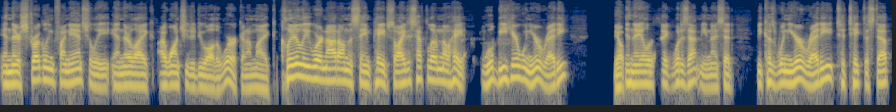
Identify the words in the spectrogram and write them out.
and they're struggling financially and they're like, I want you to do all the work. And I'm like, clearly we're not on the same page. So I just have to let them know, hey, we'll be here when you're ready. Yep. And they'll say, what does that mean? And I said, because when you're ready to take the step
